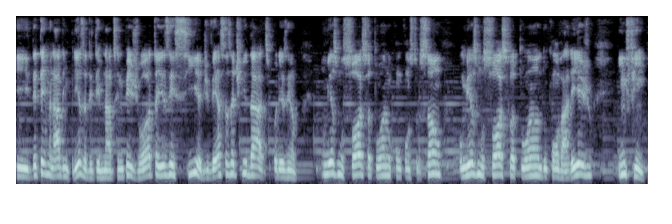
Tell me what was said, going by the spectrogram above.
e determinada empresa, determinado CNPJ, exercia diversas atividades. Por exemplo, o mesmo sócio atuando com construção, o mesmo sócio atuando com varejo, enfim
